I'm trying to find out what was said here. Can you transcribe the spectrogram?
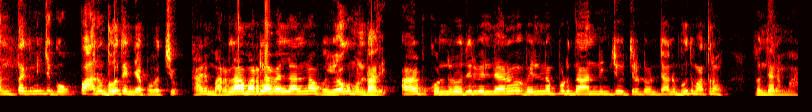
అంతకు మించి గొప్ప అనుభూతి అని చెప్పవచ్చు. కానీ మరలా మరలా వెళ్ళాలన్నా ఒక యోగం ఉండాలి. కొన్ని రోజులు వెళ్ళాను వెళ్ళినప్పుడు దాని నుంచి వచ్చినటువంటి అనుభూతి మాత్రం పొందానమ్మా.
